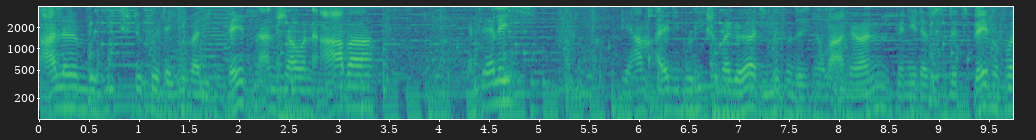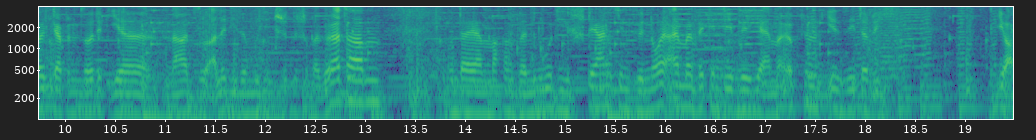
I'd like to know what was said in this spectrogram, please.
alle Musikstücke der jeweiligen Welten anschauen, aber ganz ehrlich, wir haben all die Musik schon mal gehört, die müssen wir sich nochmal anhören. Wenn ihr das Let's Play verfolgt habt, dann solltet ihr nahezu alle diese Musikstücke schon mal gehört haben. Von daher machen wir nur die Sternchen für neu einmal weg, indem wir hier einmal öffnen und ihr seht dadurch, ja,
